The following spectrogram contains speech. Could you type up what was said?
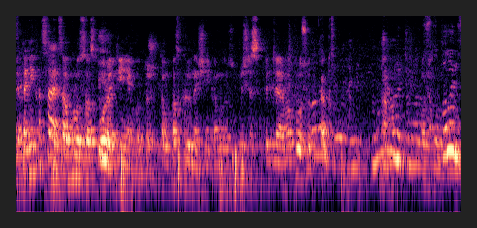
Это не касается вопроса спора денег, вот то, что скрыночникам. Мы сейчас определяем вопрос, вот как. Понял.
